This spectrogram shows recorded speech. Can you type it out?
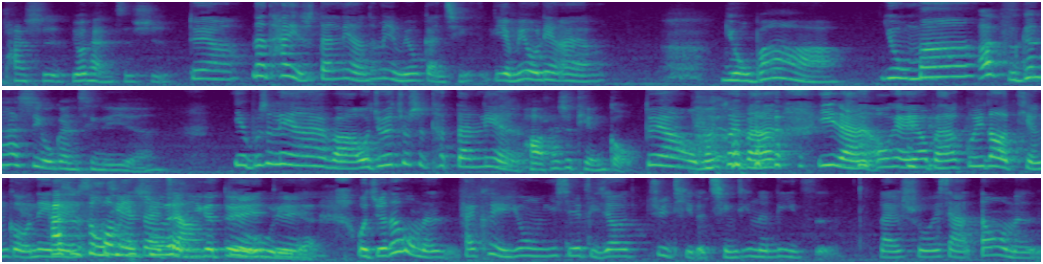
他是尤坦之是，对啊，那他也是单恋啊，他们也没有感情，也没有恋爱啊，有吧？有吗？阿紫跟他是有感情的耶。也不是恋爱吧，我觉得就是他单恋。好，他是舔狗，对啊，我们可以把他依然 OK，要把它归到舔狗那类，他是宋后面再讲。一个队对伍里的对。我觉得我们还可以用一些比较具体的情境的例子来说一下，当我们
